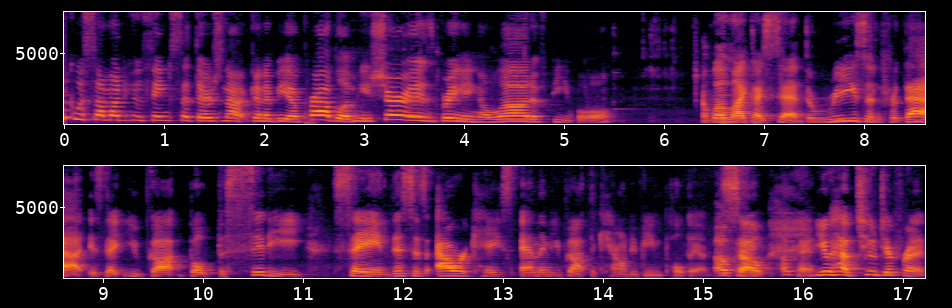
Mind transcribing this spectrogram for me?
like with someone who thinks that there's not going to be a problem, he sure is bringing a lot of people. Well, like I said, the reason for that is that you've got both the city saying this is our case, and then you've got the county being pulled in. Okay. So okay. you have two different,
